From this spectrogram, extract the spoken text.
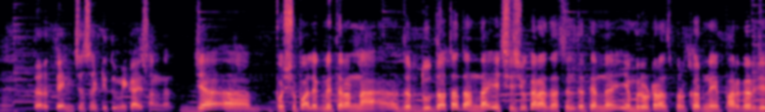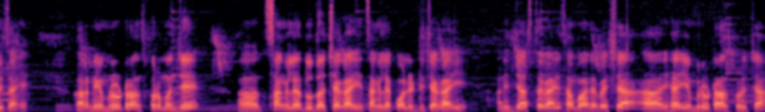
हम्म. तर त्यांच्यासाठी तुम्ही काय सांगाल? ज्या अ, पशुपालक मित्रांना जर दुधाचा धंदा यशस्वी करायचा असेल तर त्यांना एम्ब्रिओ ट्रान्सफर करणे फार गरजेचं आहे. कारण एम्ब्रिओ ट्रान्सफर म्हणजे अ, चांगल्या दुधाच्या गायी चांगल्या क्वालिटीच्या गायी आणि जास्त गायी सांभाळण्यापेक्षा अ, ह्या एम्ब्रिओ ट्रान्सफरच्या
